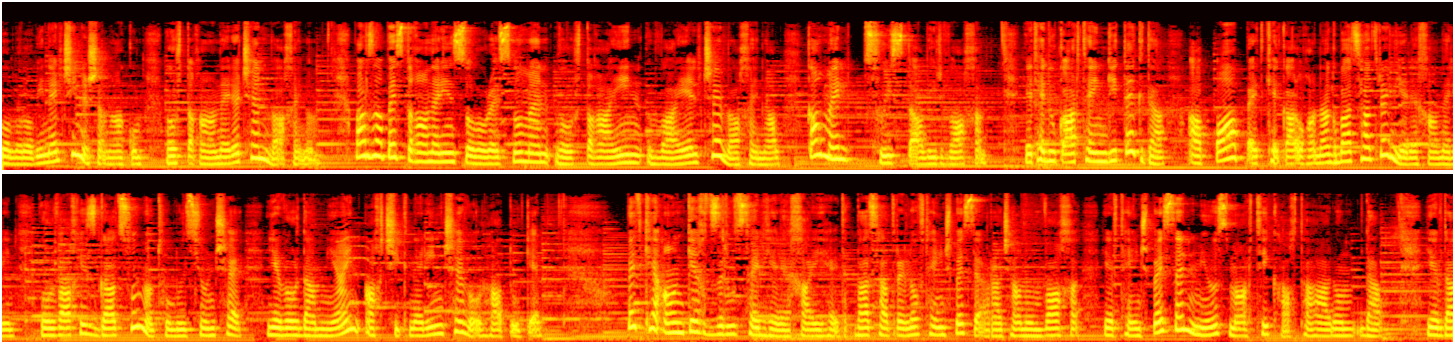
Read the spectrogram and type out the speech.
բոլորովին էլ չի նշանակում, որ տղաները չեն վախենում։ Պարզապես տղաներին սովորեցնում են, որ տղային վայել չէ վախենալ կամ էլ ցույց տալ իր վախը։ Եթե դուք արդեն գիտեք դա, ապա պետք է կարողանաք բացատրել երեխաներին, որ վախի զգացումը թուլություն չէ եւ որ դա միայն աղջիկներին չէ, որ հատուկ է։ Պետք է անկեղծ զրուցել երեխայի հետ, բացատրելով թե ինչպես է առաջանում վախը եւ թե ինչպես են մյուս մարդիկ հաղթահարում դա։ Եվ դա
